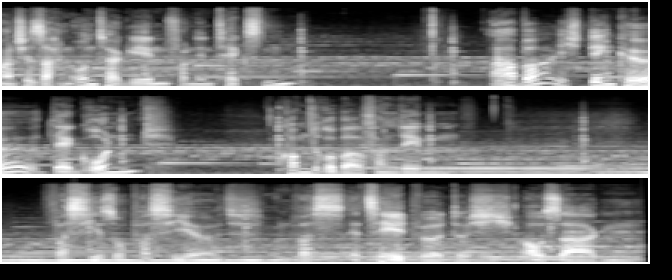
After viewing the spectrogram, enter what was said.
manche Sachen untergehen von den Texten. Aber ich denke, der Grund kommt rüber von dem, was hier so passiert und was erzählt wird durch Aussagen.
